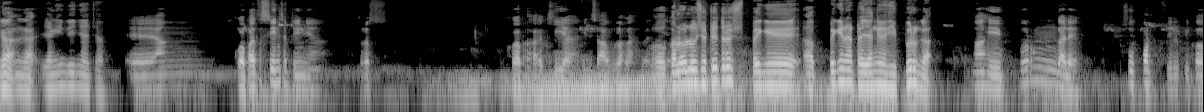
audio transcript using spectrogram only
enggak enggak yang intinya aja eh, yang gua batasin sedihnya. Terus gua bahagia insya Allah lah bahagia. oh kalau lu sedih terus pengen eh, pengen ada yang ngehibur enggak ngehibur enggak deh. Support sih lebih ke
